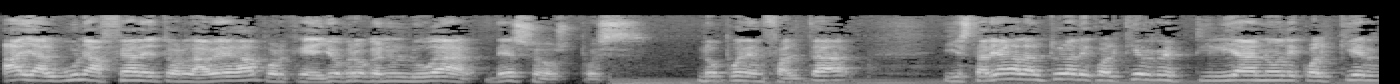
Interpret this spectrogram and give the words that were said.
hay alguna fea de Torlavega, porque yo creo que en un lugar de esos, pues no pueden faltar y estarían a la altura de cualquier reptiliano, de cualquier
